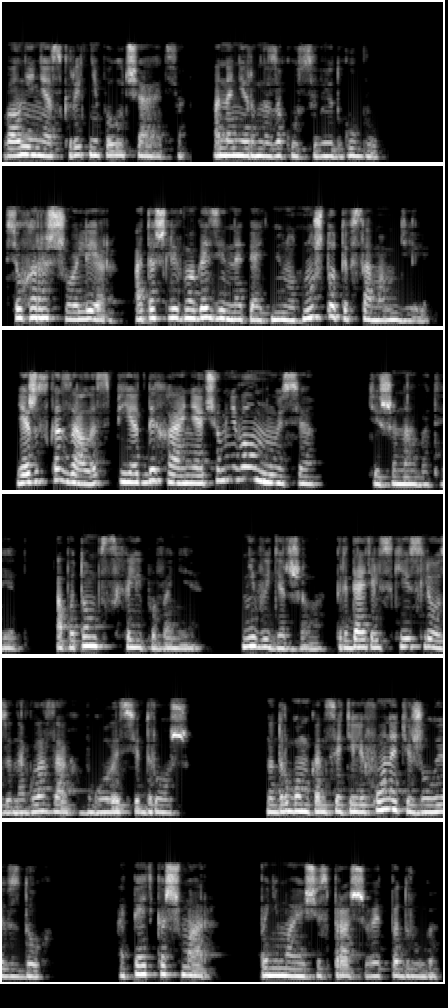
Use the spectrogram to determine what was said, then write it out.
Волнение скрыть не получается. Она нервно закусывает губу. Все хорошо, Лер. Отошли в магазин на пять минут. Ну что ты в самом деле? Я же сказала, спи, отдыхай, ни о чем не волнуйся. Тишина в ответ. А потом всхлипывание. Не выдержала. Предательские слезы на глазах, в голосе дрожь. На другом конце телефона тяжелый вздох. «Опять кошмар?» – понимающе спрашивает подруга.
